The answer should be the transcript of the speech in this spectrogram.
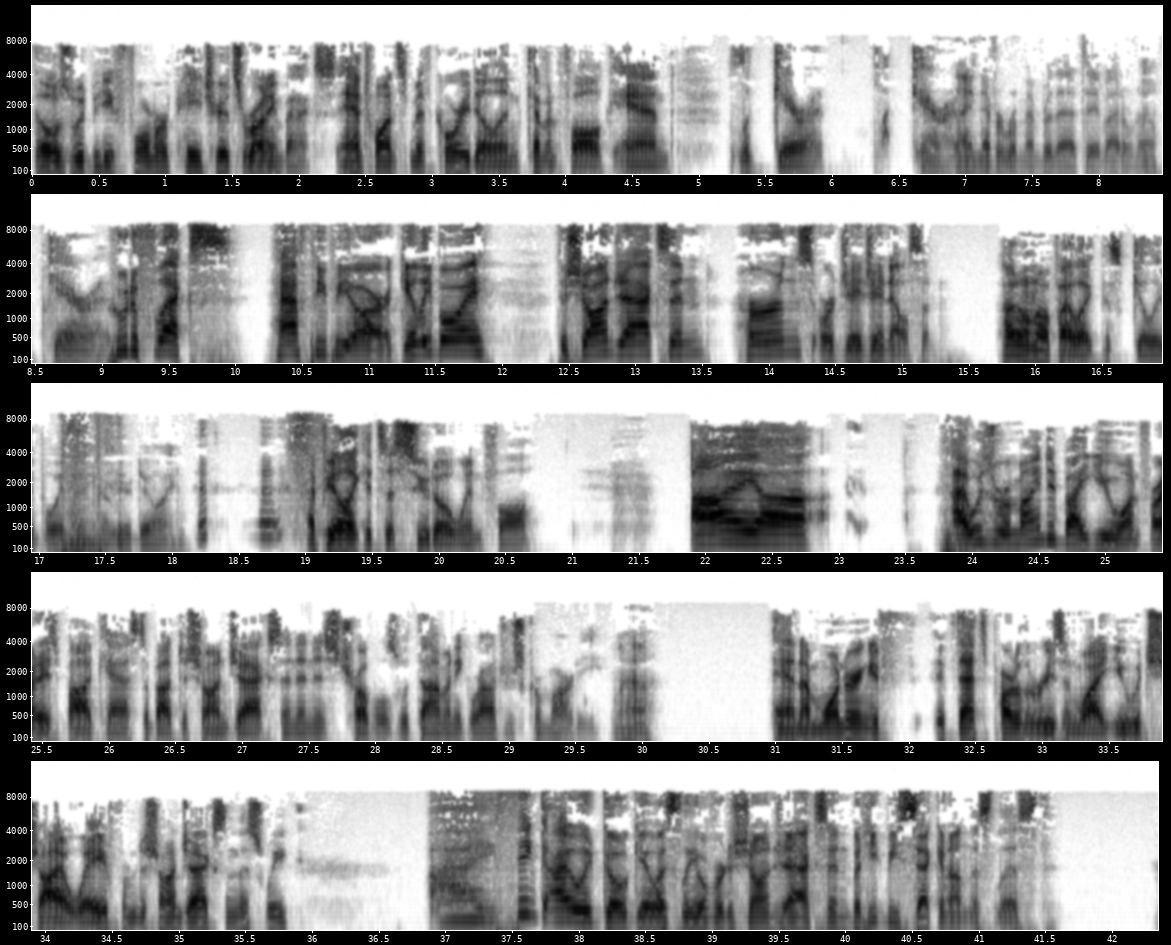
Those would be former Patriots running backs. Antowain Smith, Corey Dillon, Kevin Faulk, and LeGarrette. LeGarrette. I never remember that, Dave. I don't know. Garrett. Who to flex? Half PPR. Gilly Boy, DeSean Jackson, Hurns, or JJ Nelson? I don't know if I like this Gilly Boy thing that you're doing. I feel like it's a pseudo windfall. I, uh, I was reminded by you on Friday's podcast about DeSean Jackson and his troubles with Dominique Rodgers-Cromartie. Uh-huh. And I'm wondering if, if that's part of the reason why you would shy away from DeSean Jackson this week. I think I would go Gillislee over DeSean Jackson, but he'd be second on this list.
